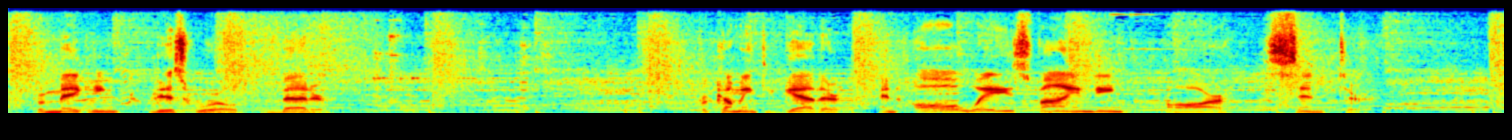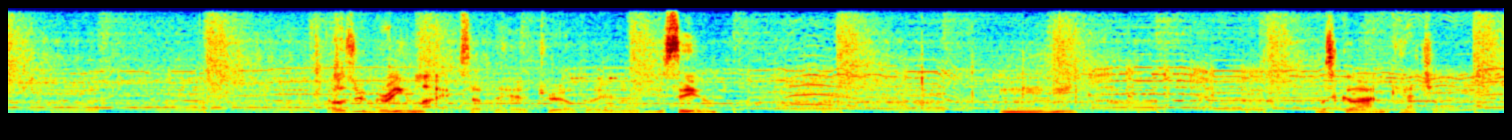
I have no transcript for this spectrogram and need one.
for making this world better, for coming together and always finding our center. Those are green lights up ahead, Trailblazers. You see them? Mm hmm. Let's go out and catch them.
